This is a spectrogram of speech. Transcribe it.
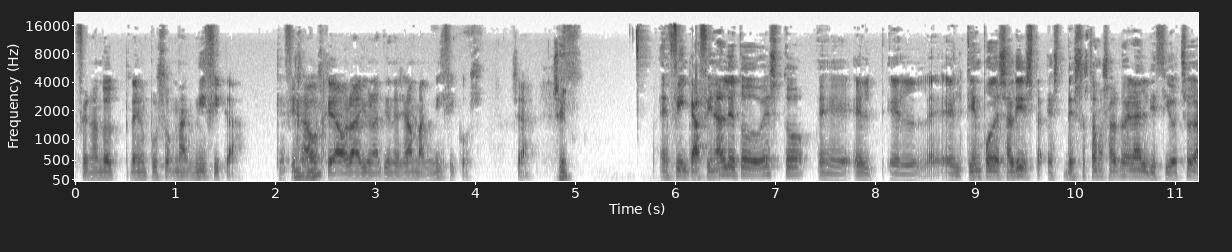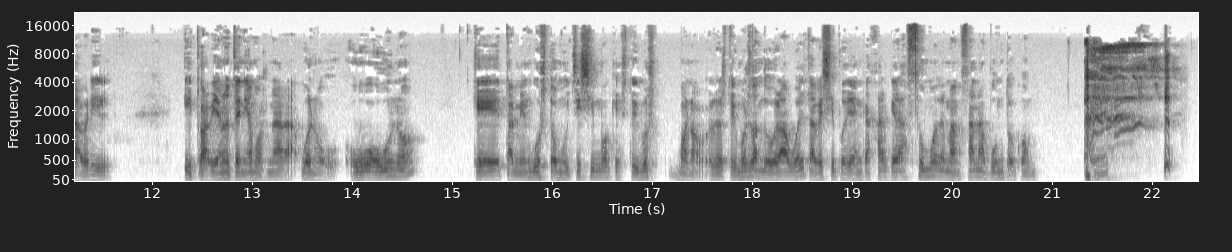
Fernando también puso Magnífica, que fijaos que ahora hay una tienda que se llama Magníficos. O sea, en fin, que al final de todo esto, el, el, tiempo de salir, de eso estamos hablando, era el 18 de abril y todavía no teníamos nada. Bueno, hubo uno que también gustó muchísimo, que estuvimos, bueno, lo estuvimos dando la vuelta a ver si podía encajar, que era zumodemanzana.com.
